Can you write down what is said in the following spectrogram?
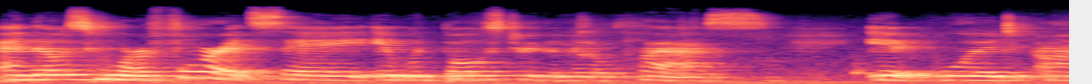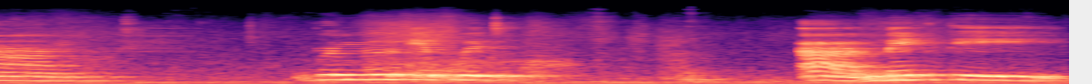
and those who are for it say it would bolster the middle class. It would um, remove, it would uh, make the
